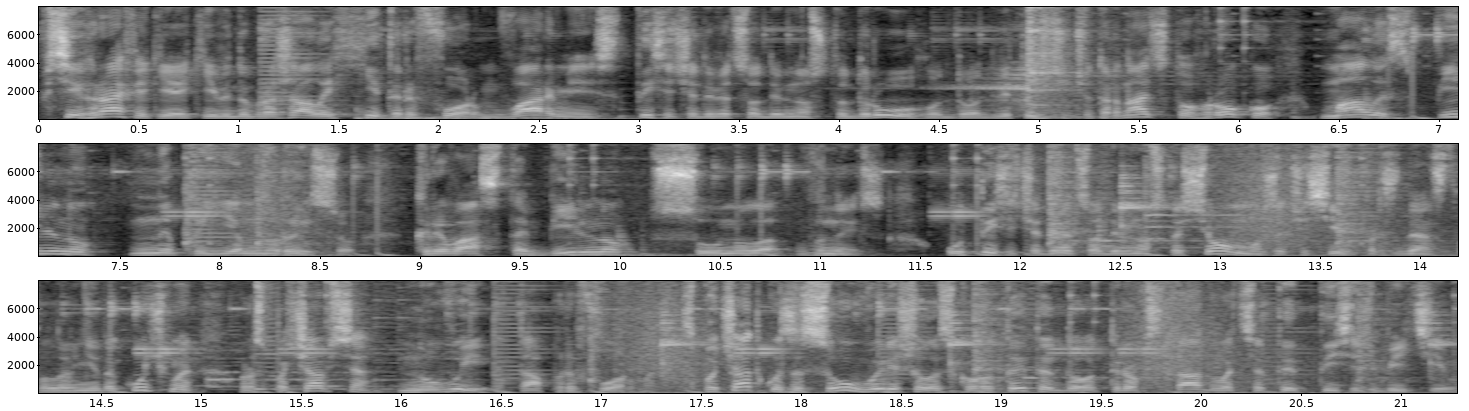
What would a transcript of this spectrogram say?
Всі графіки, які відображали хід реформ в армії з 1992 до 2014 року, мали спільну неприємну рису. Крива стабільно сунула вниз. У 1997-му, за часів президентства Леоніда Кучми, розпочався новий етап реформи. Спочатку ЗСУ вирішили скоротити до 320 тисяч бійців.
